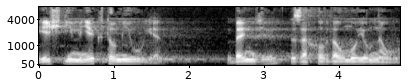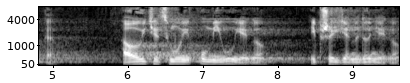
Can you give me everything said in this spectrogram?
Jeśli mnie kto miłuje, będzie zachowywał moją naukę, a Ojciec mój umiłuje go i przyjdziemy do Niego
